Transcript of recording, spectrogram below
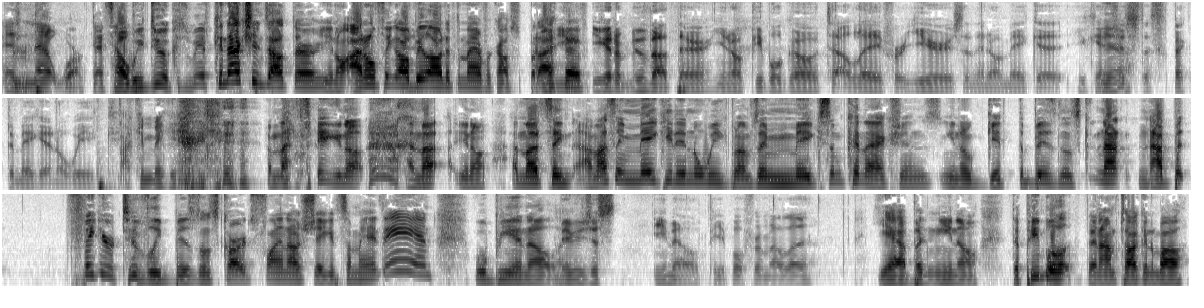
and network. That's how we do it because we have connections out there. You know, I don't think I'll be allowed at the Maverick House, but I you, have. You got to move out there. You know, people go to LA for years and they don't make it. You can't Yeah. just expect to make it in a week. I can make it. I'm not saying you know. I'm not you know. I'm not saying I'm not saying make it in a week, but I'm saying make some connections. You know, get the business not not but figuratively business cards, flying out, shaking some hands, and we'll be in LA. Maybe just email people from LA. Yeah, but you know the people that I'm talking about,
